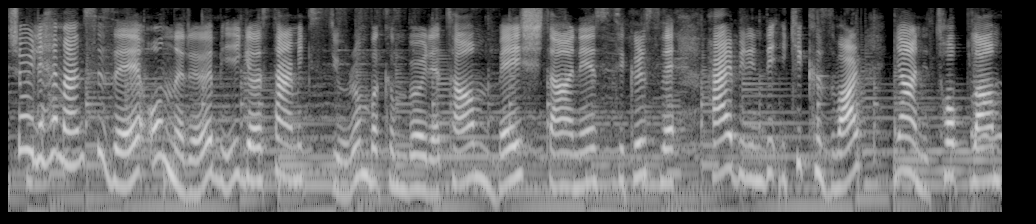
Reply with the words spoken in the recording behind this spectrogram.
Şöyle hemen size onları bir göstermek istiyorum. Bakın böyle tam 5 tane stickers ve her birinde 2 kız var. Yani toplam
